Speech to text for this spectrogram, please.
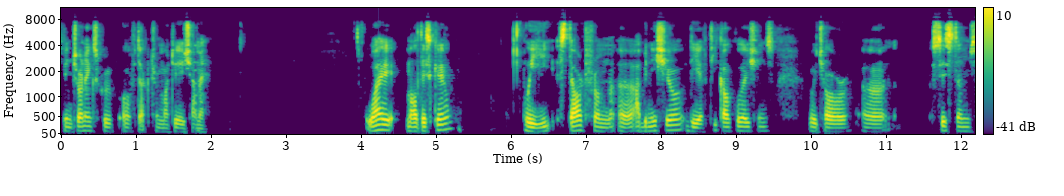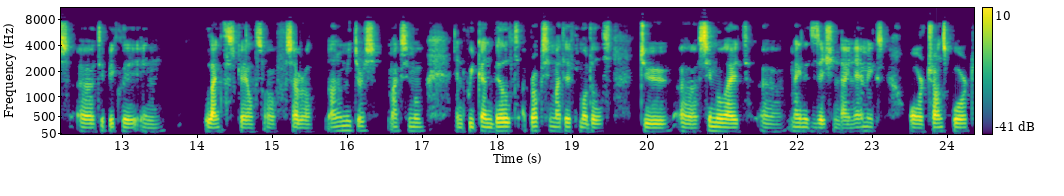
Spintronics group of Dr. Mathieu Jamet. Why multi-scale? We start from uh, ab initio DFT calculations, which are uh, systems uh, typically in length scales of several nanometers maximum and we can build approximative models to uh, simulate uh, magnetization dynamics or transport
